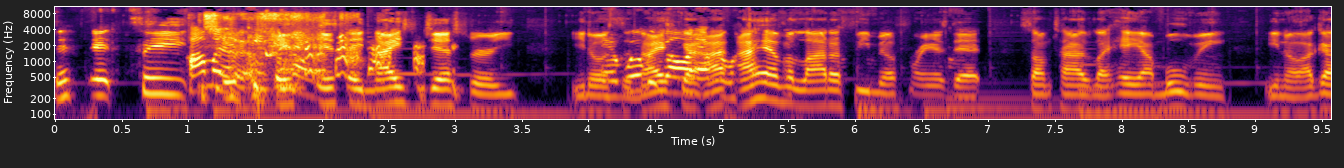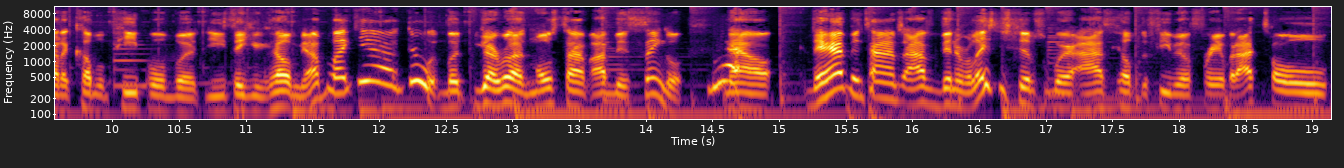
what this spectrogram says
It, it see, it's, it's, a nice gesture. You, you know, it's a nice guy. I, I, have a lot of female friends that sometimes like, hey, I'm moving. You know, I got a couple people, but you think you can help me? I'm like, yeah, I'll do it. But you gotta realize most time I've been single. Yeah. Now, there have been times I've been in relationships where I've helped a female friend, but I told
